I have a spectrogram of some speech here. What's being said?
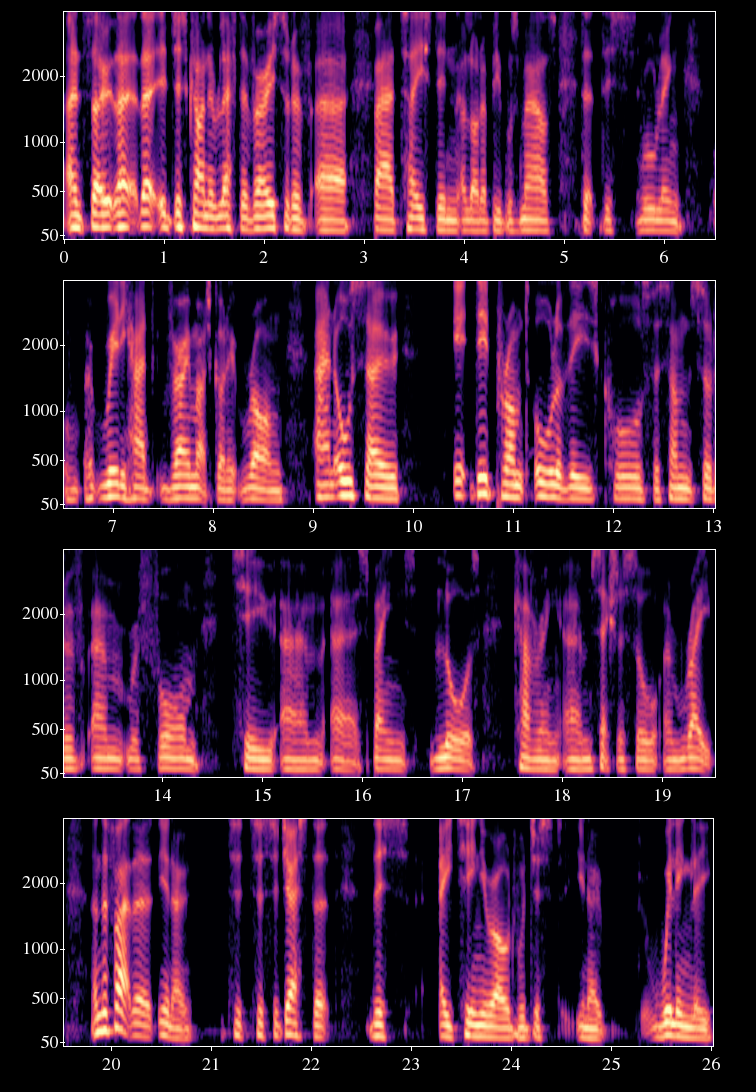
And so that, that it just kind of left a very sort of uh, bad taste in a lot of people's mouths that this ruling really had very much got it wrong. And also it did prompt all of these calls for some sort of um, reform to um, uh, Spain's laws covering um, sexual assault and rape. And the fact that you know to, to suggest that this 18 year old would just you know willingly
